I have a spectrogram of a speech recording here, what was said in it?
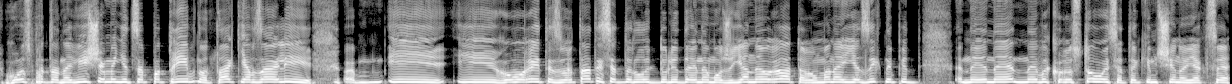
Господа, навіщо мені це потрібно? Так я взагалі ем, і і говорити, звертатися до, до людей не можу. Я не оратор, у мене язик не під не, не, не використовується таким чином, як це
